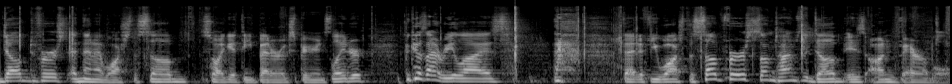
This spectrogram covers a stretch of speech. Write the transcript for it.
dubbed first, and then I watch the sub, so I get the better experience later. Because I realized that if you watch the sub first, sometimes the dub is unbearable.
